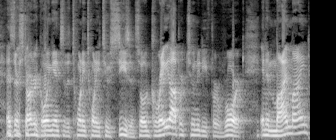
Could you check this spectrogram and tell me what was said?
as their starter going into the 2022 season. So, a great opportunity for Rourke. And in my mind,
